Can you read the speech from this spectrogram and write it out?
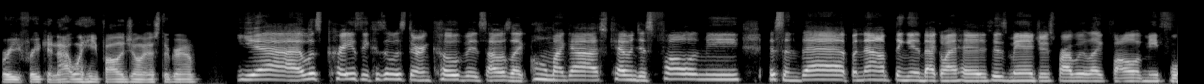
Were you freaking out when he followed you on Instagram? Yeah, it was crazy because it was during COVID. So I was like, oh my gosh, Kevin just followed me, this and that. But now I'm thinking in the back of my head, his manager's probably like followed me, for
